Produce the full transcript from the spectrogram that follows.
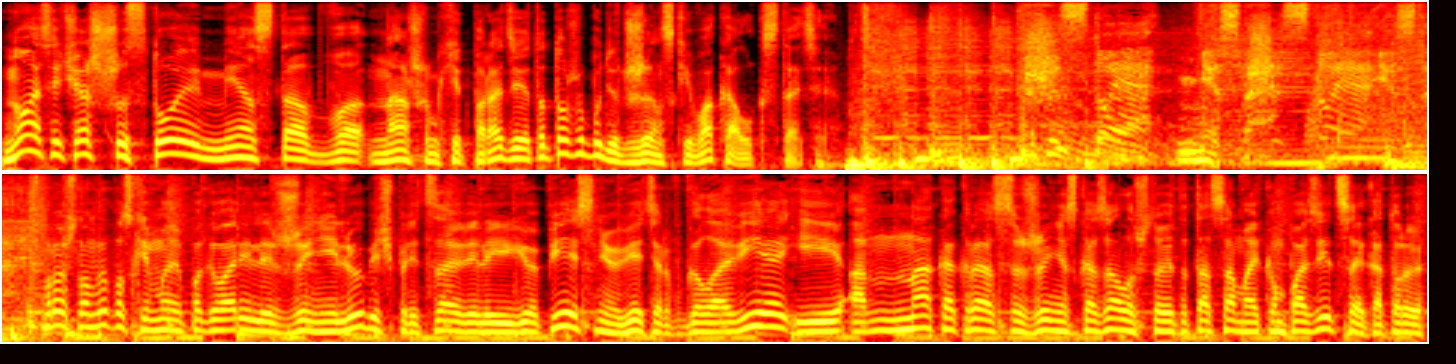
Ну а сейчас шестое место в нашем хит-параде. Это тоже будет женский вокал, кстати. Шестое место. Шестое место. В прошлом выпуске мы поговорили с Женей Любич, представили ее песню «Ветер в голове», и она как раз, Женя сказала, что это та самая композиция, которую,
